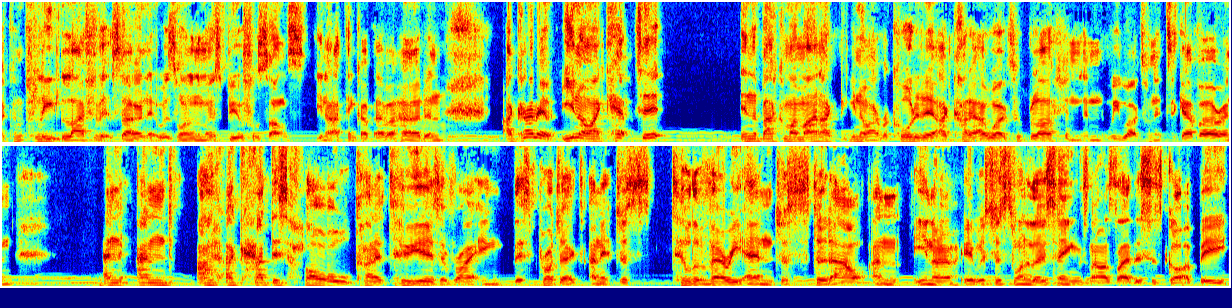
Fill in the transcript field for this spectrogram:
a complete life of its own. It was one of the most beautiful songs, you know, I think I've ever heard. And I kind of, you know, I kept it in the back of my mind. I, you know, I recorded it, I cut it, I worked with Blush and, and we worked on it together. And, and, and I, I had this whole kind of two years of writing this project and it just, till the very end, just stood out. And, you know, it was just one of those things. And I was like, this has got to be,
